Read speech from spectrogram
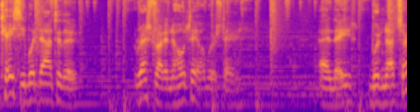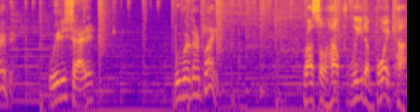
Casey went down to the restaurant in the hotel we were staying, and they would not serve it. We decided we were going to play. Russell helped lead a boycott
